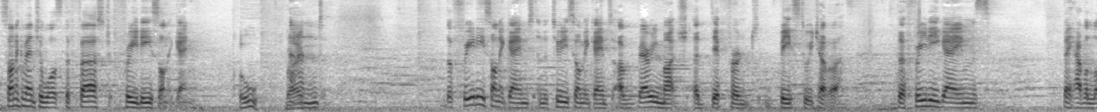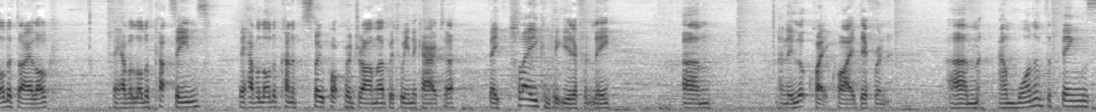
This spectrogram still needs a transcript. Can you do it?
Sonic Adventure was the first 3D Sonic game, Oh, right. and the 3D Sonic games and the 2D Sonic games are very much a different beast to each other. The 3D games, they have a lot of dialogue, they have a lot of cutscenes, they have a lot of kind of soap opera drama between the character. They play completely differently, um, and they look quite quite different. Um, and one of the things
